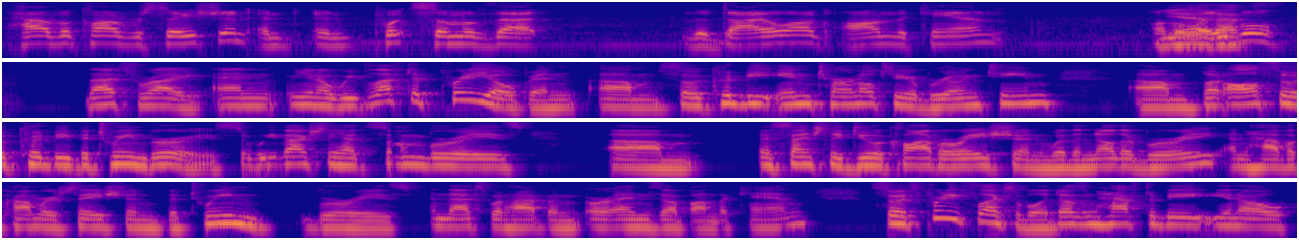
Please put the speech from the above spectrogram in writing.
have a conversation and, and put some of that, the dialogue on the can, on yeah, the label? That's, that's right. And, you know, we've left it pretty open. Um, so it could be internal to your brewing team, um, but also it could be between breweries. So we've actually had some breweries um, essentially do a collaboration with another brewery and have a conversation between breweries and that's what happened or ends up on the can. So it's pretty flexible. It doesn't have to be you know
